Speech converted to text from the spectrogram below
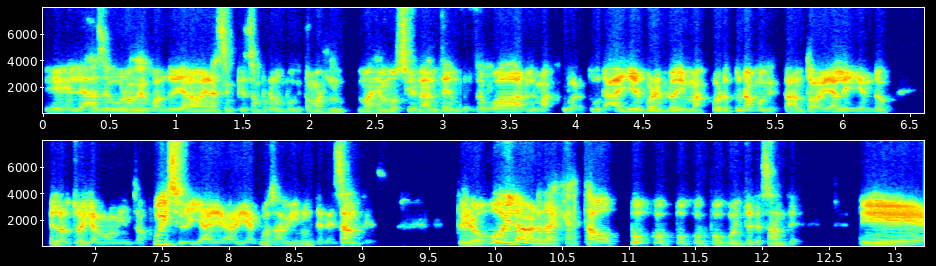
eh, les aseguro que cuando ya la vaina se empieza a poner un poquito más, más emocionante, entonces voy a darle más cobertura. Ayer, por ejemplo, di más cobertura porque estaban todavía leyendo el otro llamamiento a juicio y ahí había cosas bien interesantes. Pero hoy la verdad es que ha estado poco, poco, poco interesante. Eh,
